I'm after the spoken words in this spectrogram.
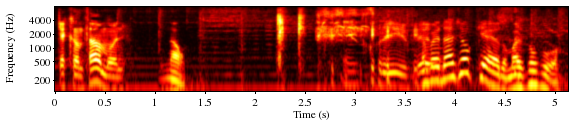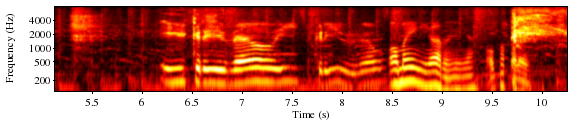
Quer cantar, Mônio? Não. É incrível. Na verdade eu quero, mas não vou. Incrível, incrível. Homem-Aranha. Opa, peraí.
